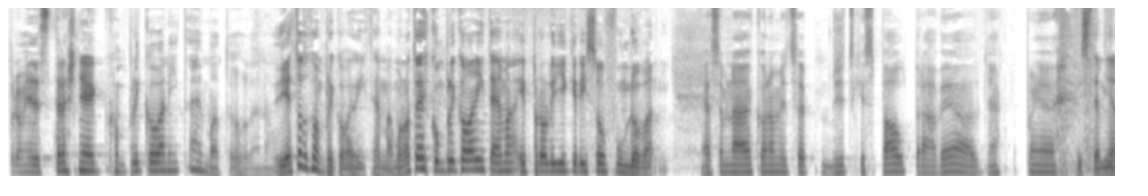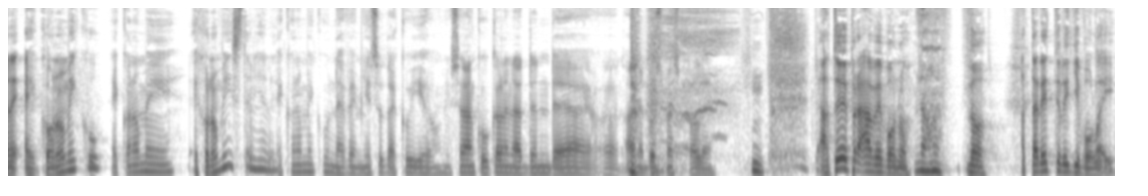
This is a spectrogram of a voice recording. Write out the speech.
pro mě je strašně komplikovaný téma tohle. No. Je to komplikovaný téma. Ono to je komplikovaný téma i pro lidi, kteří jsou fundovaní. Já jsem na ekonomice vždycky spal právě a nějak úplně... Vy jste měli ekonomiku? Ekonomii. Ekonomii jste měli? Ekonomiku, nevím, něco takového. My jsme tam koukali na den D a, a, a nebo jsme spali. a to je právě ono. No. No. A tady ty lidi volej.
